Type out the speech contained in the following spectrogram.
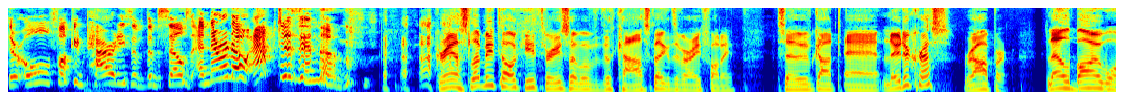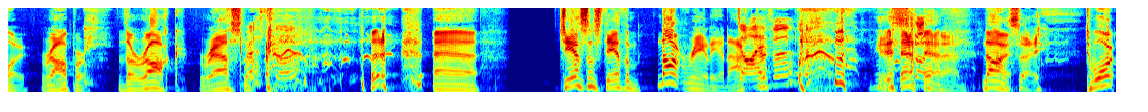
They're all fucking parodies of themselves, and there are no actors in them. Grace, let me talk you through some of the cast. I think it's very funny. So we've got uh, Ludacris, rapper. Lil Bow Wow, rapper. The Rock, wrestler. Wrestler, Uh, Jason Statham, not really an actor. diver. Yeah, stuntman. No. Say. Toward,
